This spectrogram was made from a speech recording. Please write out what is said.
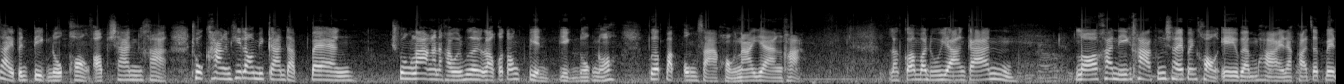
ใส่เป็นปีกนกของออปชันค่ะ ทุกครั้งที่เรามีการดัดแปลงช่วงล่างนะคะเพื่อนๆเราก็ต้องเปลี่ยนปีกนกเนาะเพื่อปรับองศาของหน้ายางค่ะ แล้วก็มาดูยางกันล้อคันนี้ค่ะเพิ่งใช้เป็นของ A Vampire นะคะ จะเป็น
